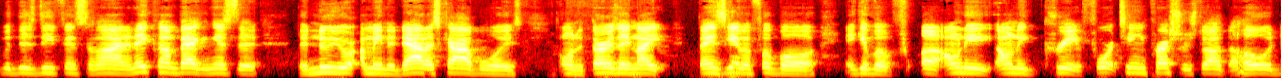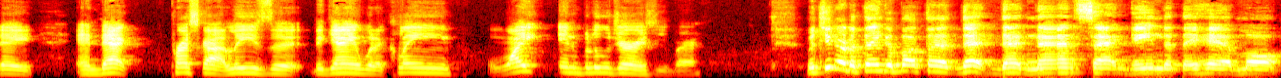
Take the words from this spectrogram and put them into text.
with this defensive line, and they come back against the the New York, I mean the Dallas Cowboys on the Thursday night Thanksgiving football and give up uh, only only create 14 pressures throughout the whole day, and Dak Prescott leaves the the game with a clean white and blue jersey, bro. But you know the thing about that that that nine sack game that they had, more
